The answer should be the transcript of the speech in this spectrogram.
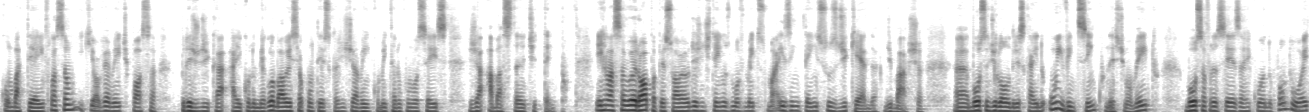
combater a inflação e que obviamente possa prejudicar a economia global. Esse é o contexto que a gente já vem comentando com vocês já há bastante tempo. Em relação à Europa, pessoal, é onde a gente tem os movimentos mais intensos de queda, de baixa. A Bolsa de Londres caindo 1,25 neste momento, Bolsa Francesa recuando 0,8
